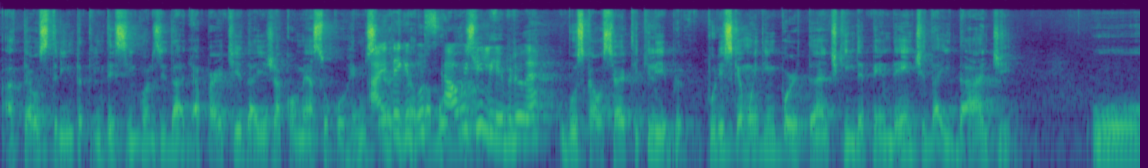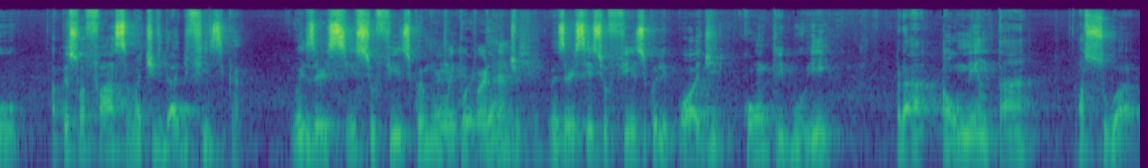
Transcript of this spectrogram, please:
até os 30, 35 anos de idade. A partir daí já começa a ocorrer um certo Aí tem que buscar o equilíbrio, né? Buscar o certo equilíbrio. Por isso que é muito importante que, independente da idade, o, a pessoa faça uma atividade física. O exercício físico é muito, Muito importante. importante. O exercício físico ele pode contribuir para aumentar a sua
